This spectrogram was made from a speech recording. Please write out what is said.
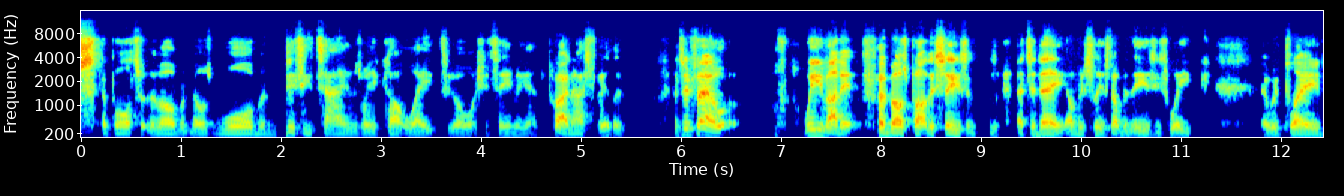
supporter at the moment. Those warm and busy times where you can't wait to go watch your team again. Quite a nice feeling. And to be fair, we've had it for most part of this season. Uh, today, obviously, it's not been the easiest week. And we've played.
